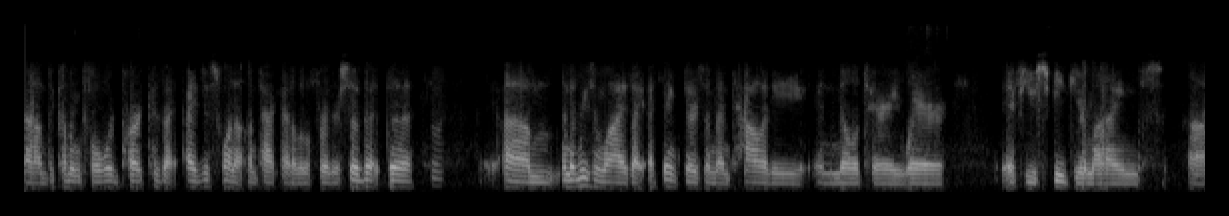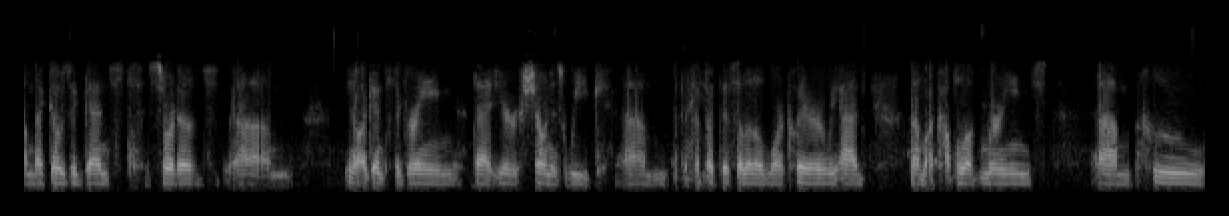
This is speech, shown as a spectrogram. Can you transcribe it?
um, the coming forward part because I, I just want to unpack that a little further. So the the um, and the reason why is I, I think there's a mentality in the military where if you speak your mind um, that goes against sort of um, you know against the grain that you're shown as weak. Um, To put this a little more clear, we had um, a couple of Marines um, who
